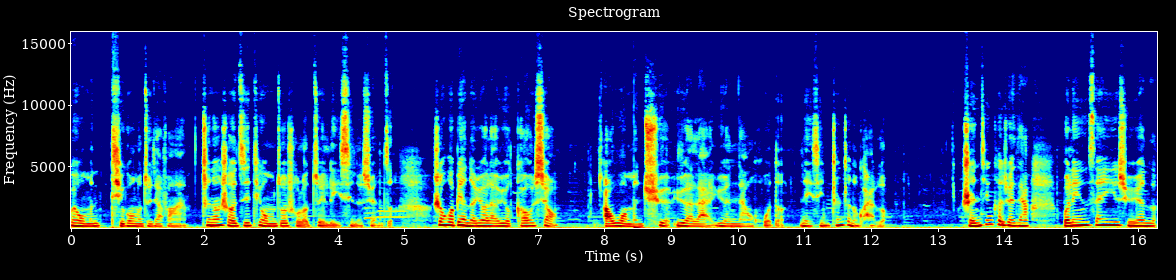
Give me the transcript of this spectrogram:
为我们提供了最佳方案，智能手机替我们做出了最理性的选择，生活变得越来越高效，而我们却越来越难获得内心真正的快乐。神经科学家、柏林三一学院的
